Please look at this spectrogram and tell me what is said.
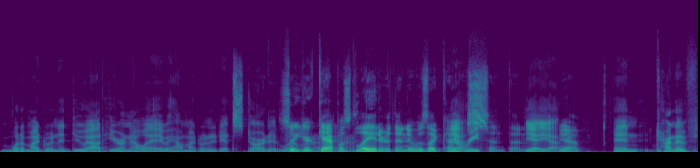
what am I going to do out here in LA? How am I going to get started? What So your gap was later then. It was like kind of Yes. recent then. Yeah, yeah. Yeah. and kind of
